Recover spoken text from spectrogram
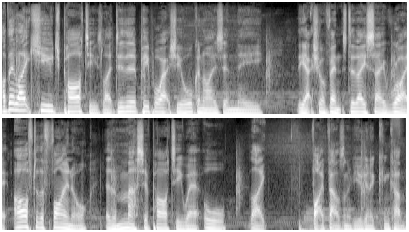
are there like huge parties? Like, do the people actually organising the the actual events? Do they say right after the final? There's a massive party where all like five thousand of you are going to can come.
